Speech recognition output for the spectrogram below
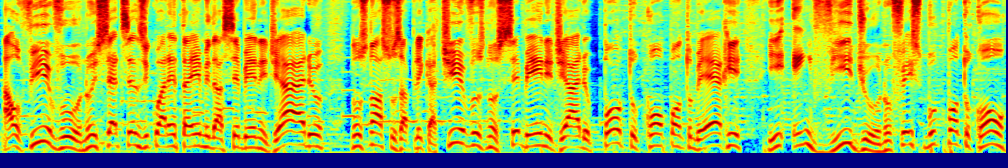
ao vivo, nos 740M da CBN Diário, nos nossos aplicativos, no cbndiario.com.br e em vídeo no facebook.com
